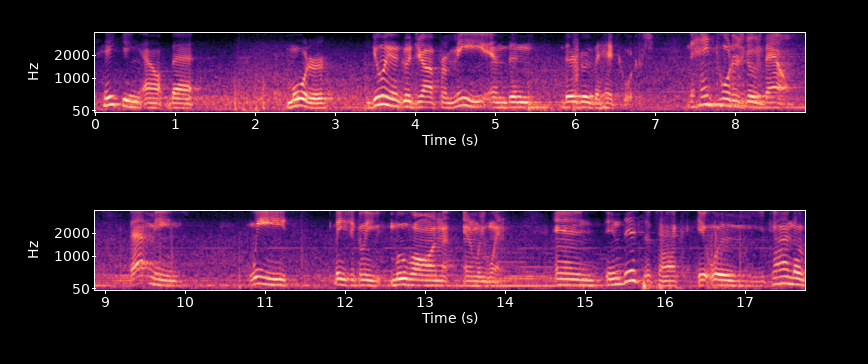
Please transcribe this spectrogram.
taking out that mortar, doing a good job for me, and then there goes the headquarters. The headquarters goes down. That means we basically move on and we win. And in this attack, it was kind of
